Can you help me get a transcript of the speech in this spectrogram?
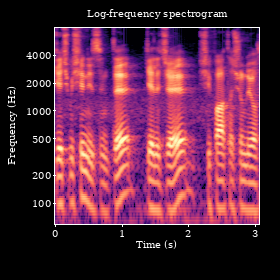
Geçmişin izinde geleceğe şifa taşınıyor.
